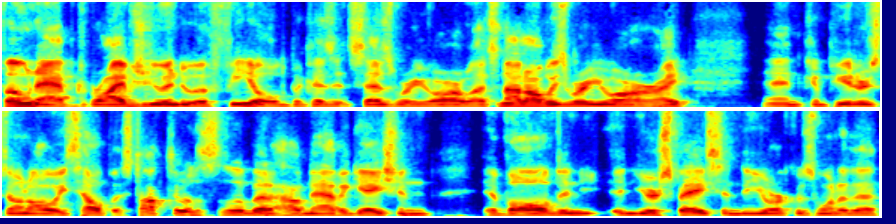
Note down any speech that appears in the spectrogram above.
phone app drives you into a field because it says where you are. Well it's not always where you are right and computers don't always help us. Talk to us a little bit about how navigation evolved in, in your space, and New York was one of the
